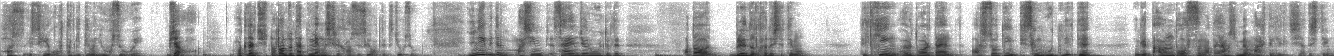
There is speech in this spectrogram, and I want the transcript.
хос эсхийг гутал гэдэг маань юу гэсэн үг вэ? Биш ээ. Худлаар 750 мянган ширхэг хос эсхийг гутал гэдэг чинь юу гэсэн үг? Энийг бид нар маш юм сайн хэмжээгээр үйлдвэрлээд одоо брэнд болгох нь шүү дээ тийм үү? Дэлхийн 2 дугаар дайнд Оросуудын тэсгэм хүүтнийг те ингээд даван туулсан одоо ямар ч маркетинг хийж чадсан шүү дээ юм.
